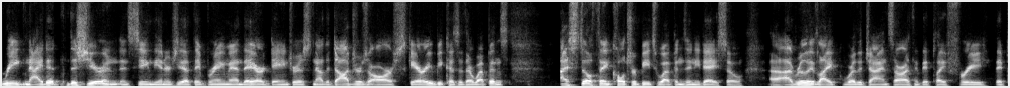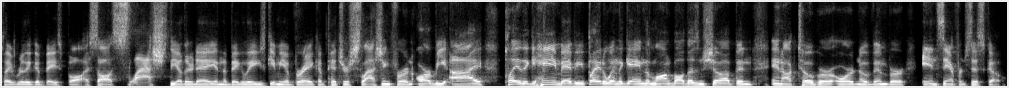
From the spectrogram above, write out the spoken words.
reignited this year and, and seeing the energy that they bring, man, they are dangerous. Now the Dodgers are scary because of their weapons. I still think culture beats weapons any day. So uh, I really like where the Giants are. I think they play free. They play really good baseball. I saw a slash the other day in the big leagues. Give me a break. A pitcher slashing for an RBI. Play the game, baby. Play to win the game. The long ball doesn't show up in in October or November in San Francisco.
